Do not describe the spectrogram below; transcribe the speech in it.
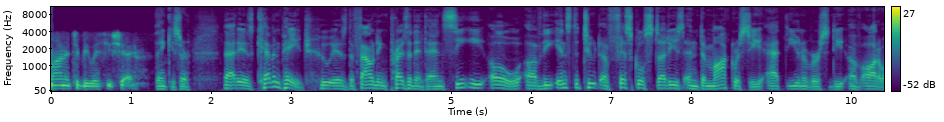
Honored to be with you, Shay. Thank you, sir. That is Kevin Page, who is the founding president and CEO of the Institute of Fiscal Studies and Democracy at the University of Ottawa.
